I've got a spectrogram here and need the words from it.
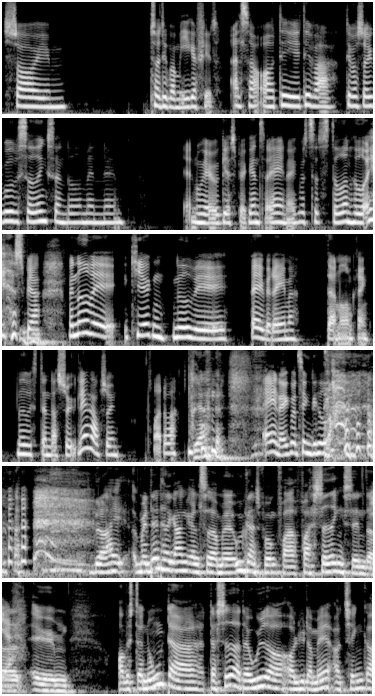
Så, øh, så det var mega fedt. Altså, og det, det, var, det var så ikke ude ved Sædingscenteret, men øh, ja, nu er jeg jo ikke Esbjerg, så jeg aner ikke, hvad stederne hedder i Esbjerg. men nede ved kirken, nede ved, bag ved Rema, dernede omkring. Nede ved den der sø, Lærkopsøen, tror jeg det var. Ja. aner ikke, hvad ting de hedder. Nej, men den her gang altså med udgangspunkt fra, fra Sædingscenteret. Ja. Øhm, og hvis der er nogen, der, der sidder derude og, og lytter med og tænker,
